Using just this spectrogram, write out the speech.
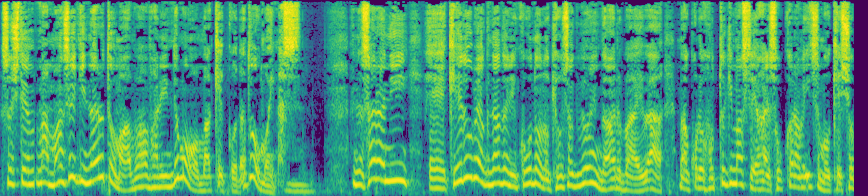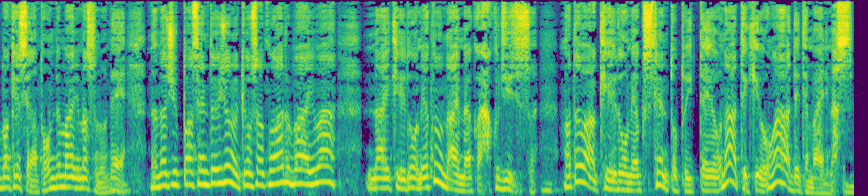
そして、まあ慢性期になると、まあバーファリンでも、まあ結構だと思います。でさらに、えー、頸動脈などに高度の狭窄病変がある場合は、まあこれほっときますと、やはりそこからいつも血小板血栓が飛んでまいりますので、70%以上の狭窄がある場合は、内頸動脈の内膜白事術、または頸動脈ステントといったような適用が出てまいります。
